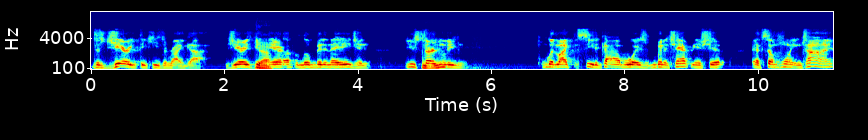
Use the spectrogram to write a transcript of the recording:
does Jerry think he's the right guy? Jerry's getting yeah. there up a little bit in age, and you mm-hmm. certainly mm-hmm. would like to see the Cowboys win a championship at some point in time,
